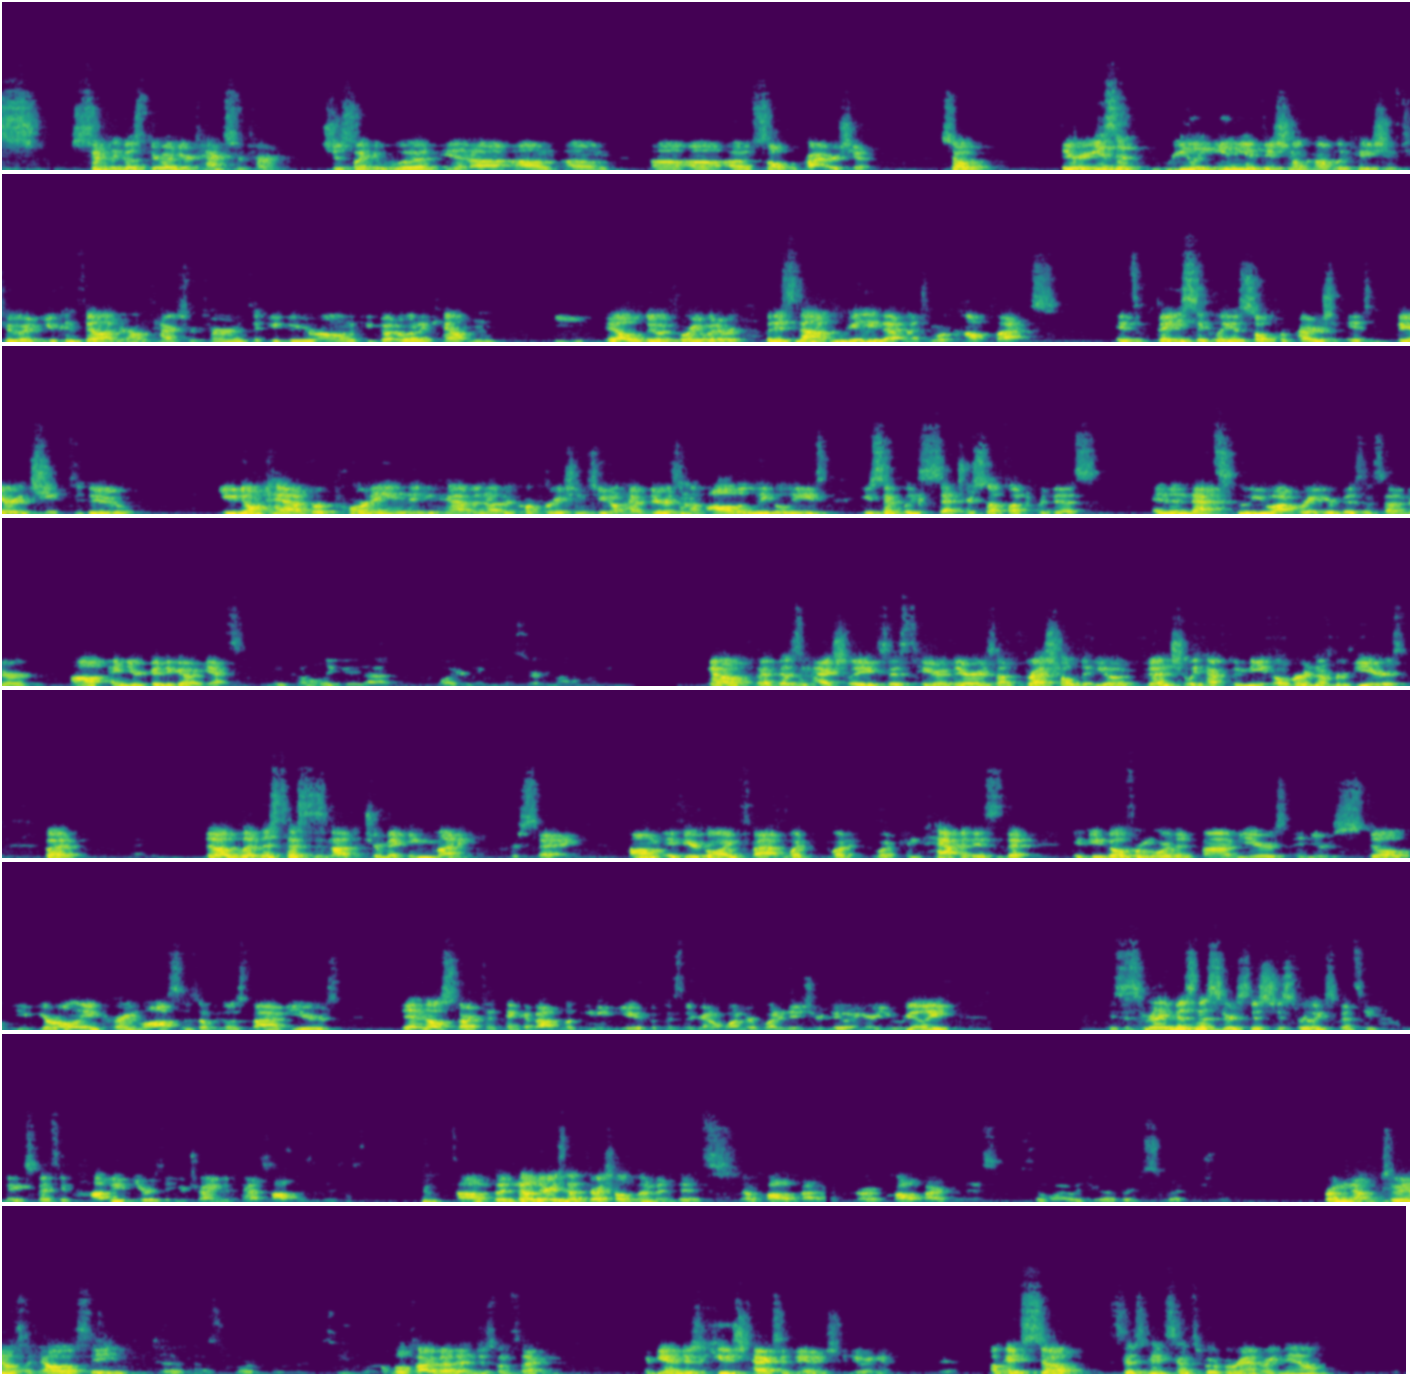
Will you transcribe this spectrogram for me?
simply goes through on your tax return, just like it would in a, um, um, uh, uh, sole proprietorship. So there isn't really any additional complication to it. You can fill out your own tax returns if you do your own. If you go to an accountant, they'll do it for you, whatever. But it's not really that much more complex. It's basically a sole proprietorship. It's very cheap to do. You don't have reporting that you have in other corporations. You don't have, there isn't all the legalese. You simply set yourself up for this, and then that's who you operate your business under, uh, and you're good to go. Yes. You can only do that making a certain amount of money. No, that doesn't actually exist here. There is a threshold that you eventually have to meet over a number of years, but the litmus test is not that you're making money per se. Um, if you're going fat, what, what, what can happen is that if you go for more than five years and you're still, you're only incurring losses over those five years, then they'll start to think about looking at you because they're gonna wonder what it is you're doing. Are you really, is this really business or is this just really expensive, expensive hobby of yours that you're trying to pass off as a business? Um, but no, there is no threshold limit that's a qualifier or a qualifier for this. So why would you ever switch From now to an LLC, to S corp or C corp? we'll talk about that in just one second. Again, there's a huge tax advantage to doing it. Okay, so does this make sense where we're at right now?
